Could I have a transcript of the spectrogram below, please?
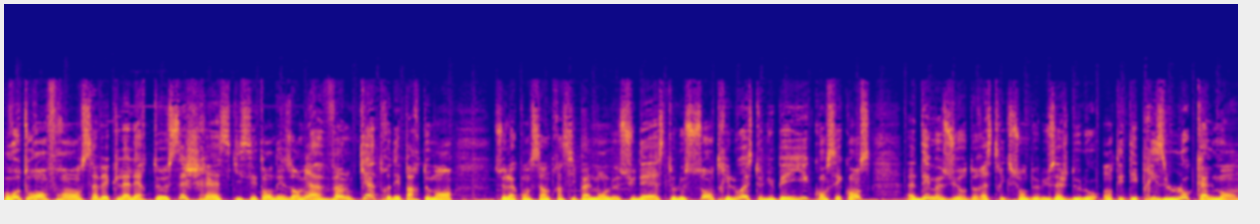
Retour en France avec l'alerte sécheresse qui s'étend désormais à 24 départements. Cela concerne principalement le sud-est, le centre et l'ouest du pays. Conséquence, des mesures de restriction de l'usage de l'eau ont été prises localement.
